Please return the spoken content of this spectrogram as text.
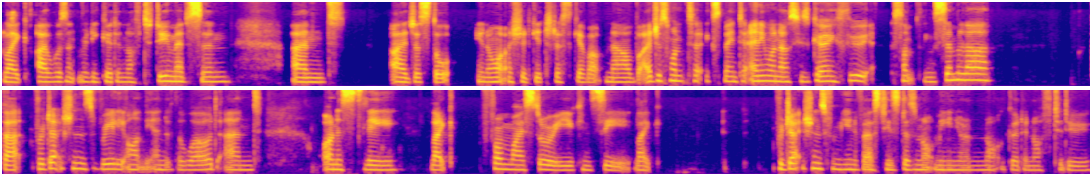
like i wasn't really good enough to do medicine. And i just thought you know what i should get just give up now. But i just want to explain to anyone else who's going through something similar that rejections really aren't the end of the world. And honestly like from my story you can see like rejections from universities does not mean you're not good enough to do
